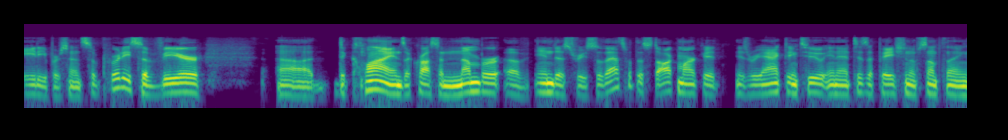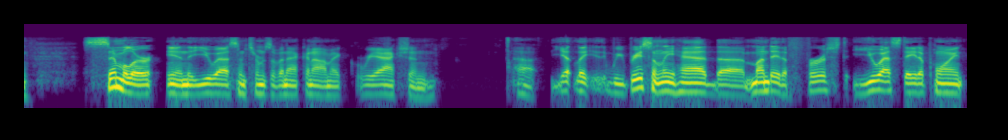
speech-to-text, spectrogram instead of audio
80%. So, pretty severe uh, declines across a number of industries. So, that's what the stock market is reacting to in anticipation of something similar in the US in terms of an economic reaction. Uh, yet we recently had uh, Monday the first U.S. data point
